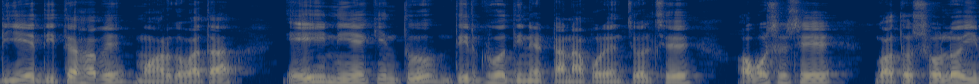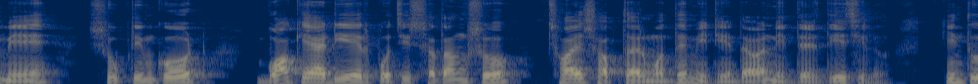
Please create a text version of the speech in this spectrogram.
ডিএ দিতে হবে মহার্ঘ ভাতা। এই নিয়ে কিন্তু দীর্ঘ দিনের টানাপোড়েন চলছে। অবশেষে গত ষোলোই মে সুপ্রিম কোর্ট বকেয়া ডিএর পঁচিশ শতাংশ ছয় সপ্তাহের মধ্যে মিটিয়ে দেওয়ার নির্দেশ দিয়েছিল। কিন্তু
